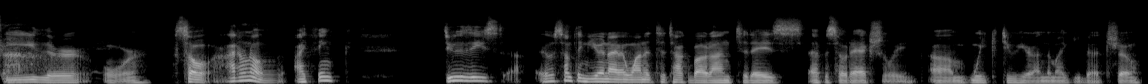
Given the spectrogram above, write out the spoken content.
either or. So I don't know. I think do these it was something you and i wanted to talk about on today's episode actually um, week two here on the mikey bet show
